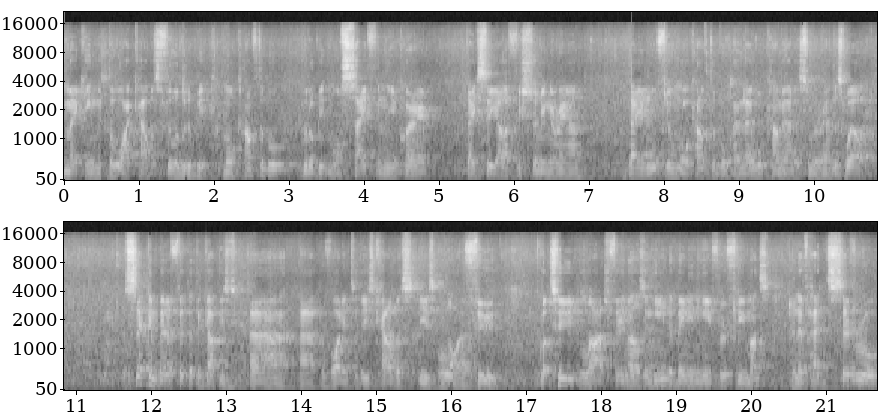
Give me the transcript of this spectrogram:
making the white calvus feel a little bit more comfortable, a little bit more safe in the aquarium. They see other fish swimming around, they will feel more comfortable and they will come out and swim around as well. The second benefit that the guppies uh, are providing to these calvus is live food. We've got two large females in here. They've been in here for a few months and they've had several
